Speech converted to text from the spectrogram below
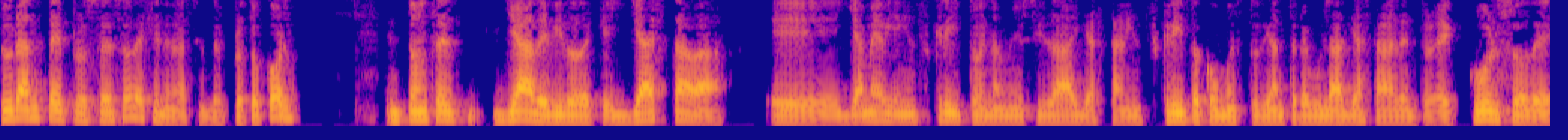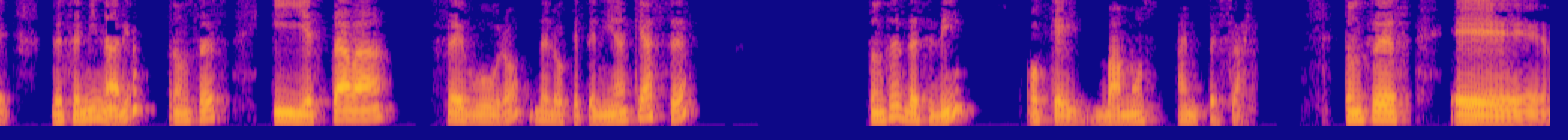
durante el proceso de generación del protocolo. Entonces, ya debido de que ya estaba, eh, ya me había inscrito en la universidad, ya estaba inscrito como estudiante regular, ya estaba dentro del curso de, de seminario, entonces, y estaba seguro de lo que tenía que hacer, entonces decidí ok, vamos a empezar. Entonces, eh,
